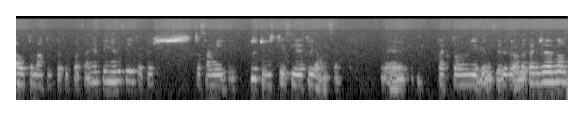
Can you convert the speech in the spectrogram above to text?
automatów do wypłacania pieniędzy i to też czasami rzeczywiście jest irytujące. Tak to mniej więcej wygląda. Także no,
